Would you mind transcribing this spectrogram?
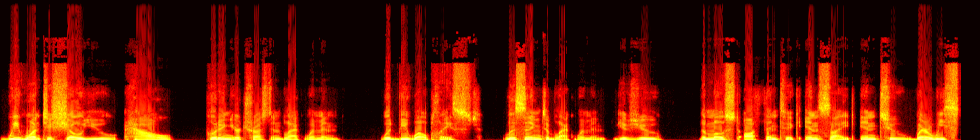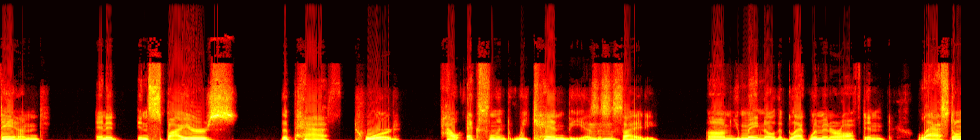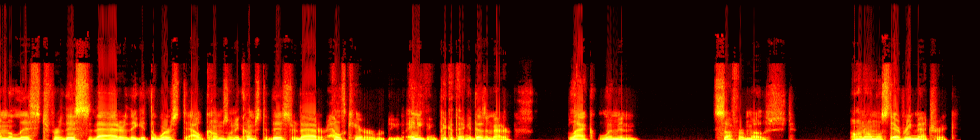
we want to show you how putting your trust in black women would be well placed listening to Black women gives you the most authentic insight into where we stand and it inspires the path toward how excellent we can be as mm-hmm. a society. Um, you may know that Black women are often last on the list for this or that, or they get the worst outcomes when it comes to this or that, or healthcare, or you know, anything. Pick a thing; it doesn't matter. Black women suffer most on almost every metric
